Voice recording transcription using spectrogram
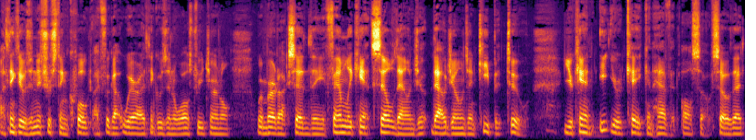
I think there was an interesting quote, I forgot where, I think it was in a Wall Street Journal, where Murdoch said the family can't sell Dow, Dow Jones and keep it too. You can't eat your cake and have it also. So that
